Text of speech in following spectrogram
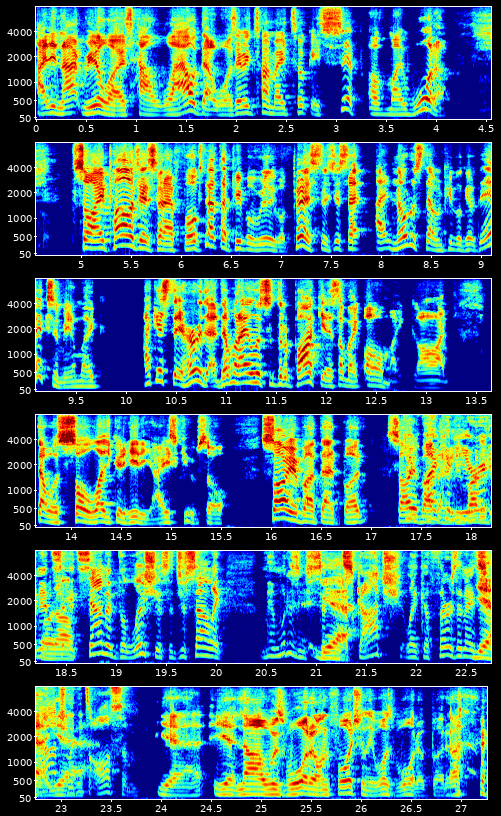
I did not realize how loud that was every time I took a sip of my water. So I apologize for that, folks. Not that people really were pissed. It's just that I noticed that when people kept asking me, I'm like, I guess they heard that. Then when I listened to the podcast, I'm like, oh my god, that was so loud. You could hear the ice cube. So sorry about that, bud. Sorry Dude, about I that. could hear it, and uh, it sounded delicious. It just sounded like, man, what is he sipping? Yeah. Scotch? Like a Thursday night Yeah, scotch? yeah. Like it's awesome. Yeah, yeah. No, it was water. Unfortunately, it was water. But uh,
